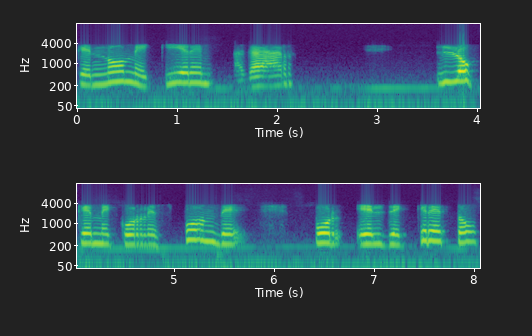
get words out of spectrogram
que no me quieren pagar lo que me corresponde por el decreto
